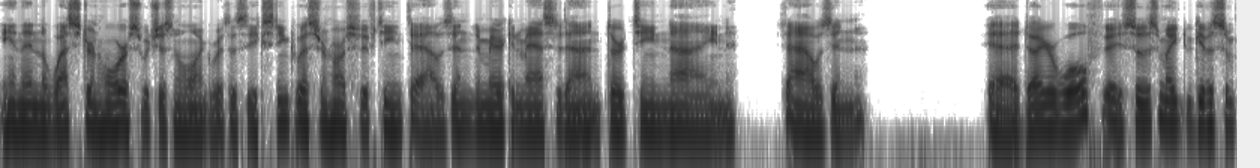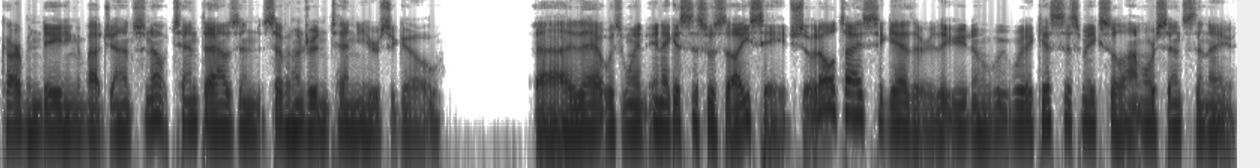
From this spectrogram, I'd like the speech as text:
And then the Western horse, which is no longer with us, the extinct Western horse, 15,000. The American mastodon, 13,900 uh, dire wolf. Uh, so this might give us some carbon dating about Jon Snow. 10,710 years ago. Uh, that was when, and I guess this was the Ice Age. So it all ties together. That you know, we, we, I guess this makes a lot more sense than I.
